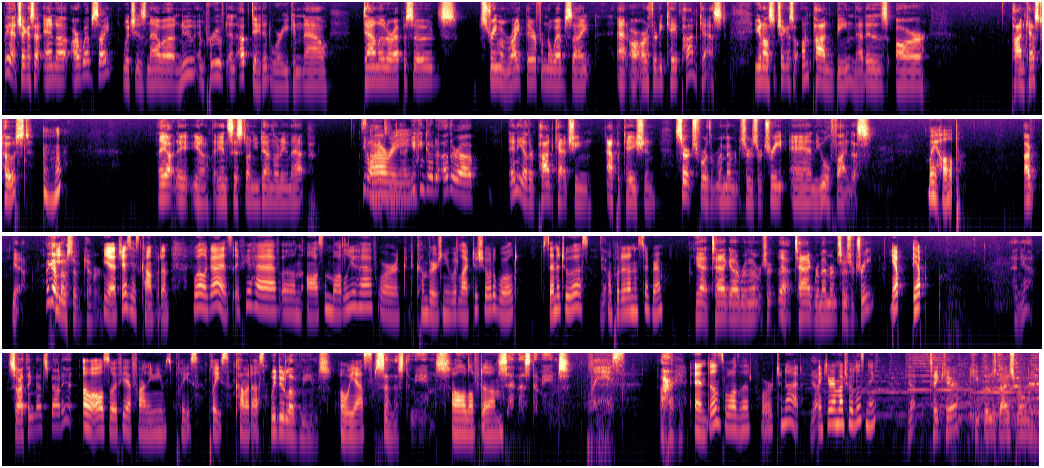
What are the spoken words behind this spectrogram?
But yeah, check us out. And uh, our website, which is now uh, new, improved, and updated, where you can now download our episodes, stream them right there from the website at RR30K Podcast. You can also check us out on Podbean. That is our podcast host. Mm-hmm. They, uh, they, you know, they insist on you downloading an app. You don't have to do that. Sorry. You can go to other, uh, any other podcatching application, search for the Remembrancers Retreat, and you will find us. We hope. I've, yeah, I got He- most of it covered. Yeah, Jesse's confident. Well, guys, if you have an awesome model you have or a conversion you would like to show the world, send it to us. Yep. I'll put it on Instagram. Yeah, tag uh, Remembrancers, yeah, tag Remembrancers Retreat, Yep, yep. and yeah. So I think that's about it. Oh, also, if you have funny memes, please, please come comment us. We do love memes. Oh, yes. Send us the memes. All of them, Send us the memes. please. All right. And this was it for tonight. Yep. Thank you very much for listening. Yep. Take care. Keep those dice rolling.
